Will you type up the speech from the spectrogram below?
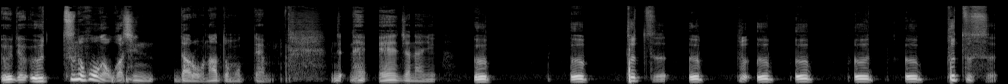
うでうっつの方がおかしいんだろうなと思って。でねえー、じゃあ何？ううっぷつ？うっぷううううっぷつす？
